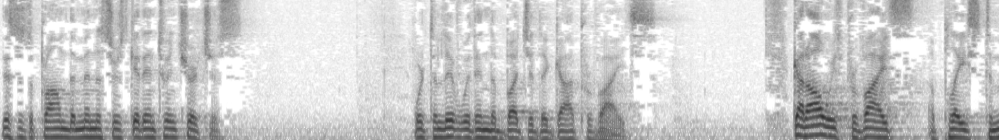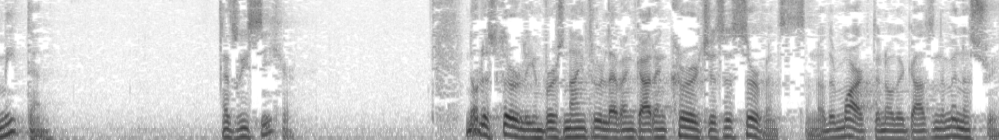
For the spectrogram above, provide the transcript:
This is the problem that ministers get into in churches. We're to live within the budget that God provides. God always provides a place to meet them, as we see here. Notice thirdly in verse 9 through 11, God encourages his servants. Another mark to know that God's in the ministry.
